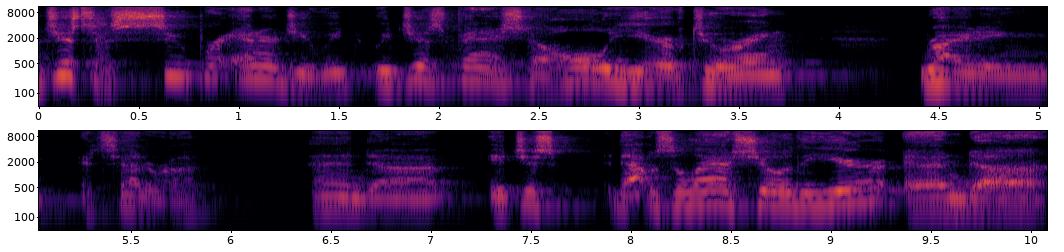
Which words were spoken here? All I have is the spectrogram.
just a super energy. We we just finished a whole year of touring, writing, etc. And uh, it just that was the last show of the year, and uh,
